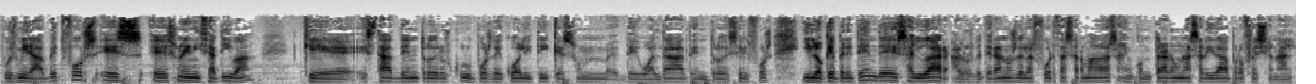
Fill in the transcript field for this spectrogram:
Pues mira, Betforce es, es una iniciativa que está dentro de los grupos de Quality, que son de igualdad dentro de Salesforce, y lo que pretende es ayudar a los veteranos de las Fuerzas Armadas a encontrar una salida profesional.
